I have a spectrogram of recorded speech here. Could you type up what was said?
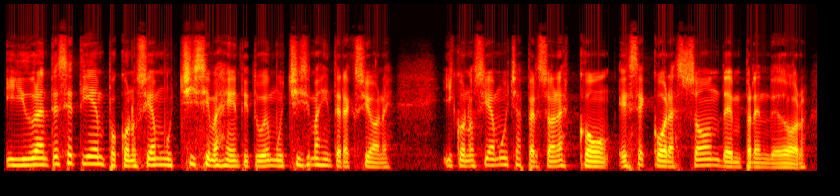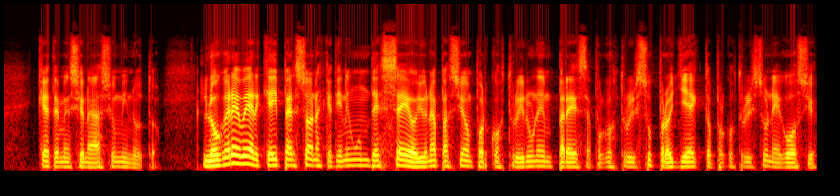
Y durante ese tiempo conocí a muchísima gente y tuve muchísimas interacciones y conocí a muchas personas con ese corazón de emprendedor que te mencioné hace un minuto logré ver que hay personas que tienen un deseo y una pasión por construir una empresa, por construir su proyecto, por construir su negocio.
